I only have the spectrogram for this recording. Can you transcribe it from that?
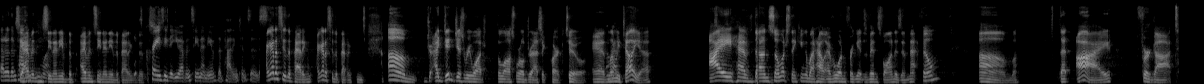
better than See, I haven't seen any of the I haven't seen any of the Paddingtons. It's crazy that you haven't seen any of the Paddingtonses. I gotta see the Padding. I gotta see the Paddingtons. Um, I did just rewatch the Lost World Jurassic Park too, and let me tell you, I have done so much thinking about how everyone forgets Vince Vaughn is in that film, um, that I forgot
